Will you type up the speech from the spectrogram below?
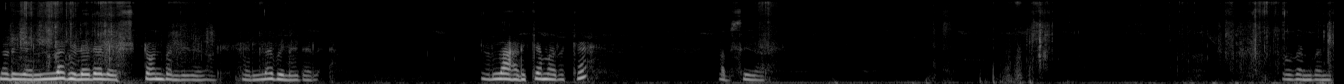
ನೋಡಿ ಎಲ್ಲ ಬಿಳೆದೆಲೆ, ಎಷ್ಟೊಂದು ಬಂದಿದೆ ನೋಡಿ. ಎಲ್ಲ ಬಿಳೆದೆಲೆ. ಎಲ್ಲ ಅಡಿಕೆ ಮರಕ್ಕೆ ಹಬ್ಸಿದ್ದಾರೆ. ಹೋಗೋಣ ಬನ್ನಿ.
